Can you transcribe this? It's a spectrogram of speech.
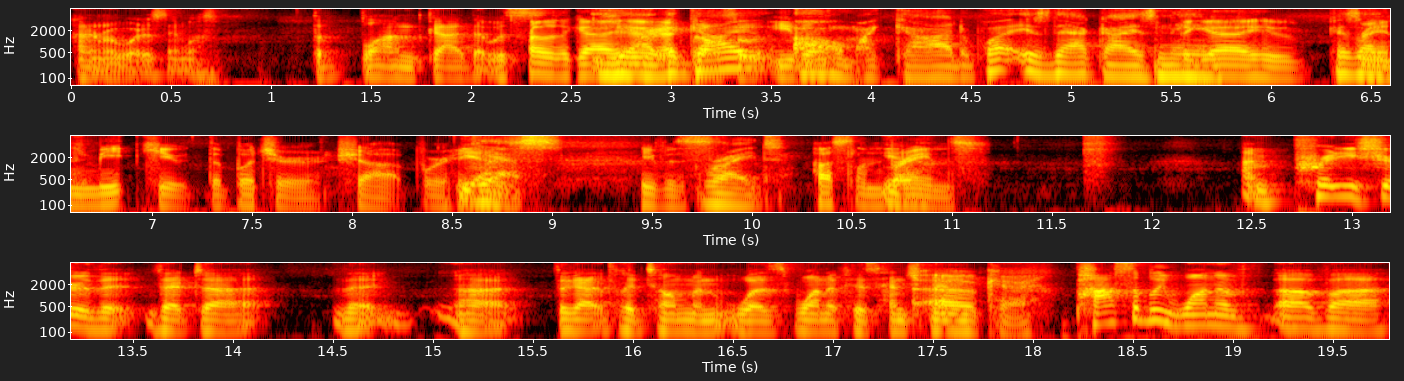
I don't remember what his name was. the blonde guy that was. Oh, the guy, yeah, who, the guy. also evil. Oh my God, what is that guy's name? the guy who 'Cause, ran like- Meat Cute, the butcher shop, where he Yes, was, he was right. hustling Yeah. brains. I'm pretty sure that that uh, that uh, the guy that played Tillman was one of his henchmen. Okay. possibly one of of uh,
